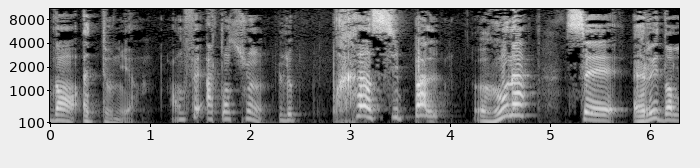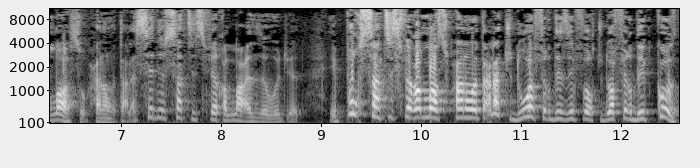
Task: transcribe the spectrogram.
dans Ad-Dunya. On fait attention, le principal huna, c'est Allah subhanahu wa ta'ala. C'est de satisfaire Allah azza wa Et pour satisfaire Allah subhanahu wa ta'ala, tu dois faire des efforts, tu dois faire des causes.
